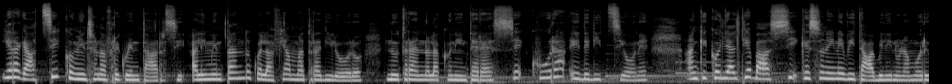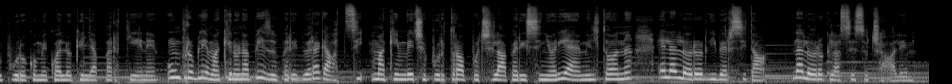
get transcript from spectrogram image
I ragazzi cominciano a frequentarsi, alimentando quella fiamma tra di loro, nutrendola con interesse, cura e dedizione, anche con gli alti e bassi che sono inevitabili in un amore puro come quello che gli appartiene. Un problema che non ha peso per i due ragazzi, ma che invece purtroppo ce l'ha per i signori Hamilton, è la loro diversità, la loro classe sociale.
